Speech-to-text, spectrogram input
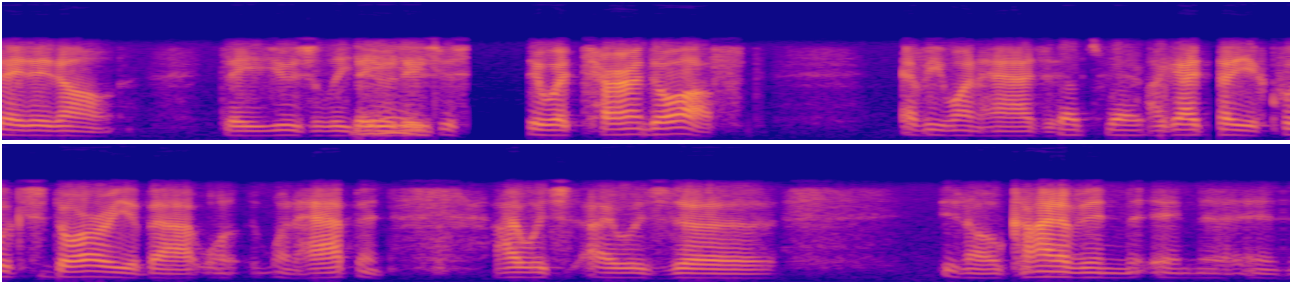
say they don't. They usually do. They They- just they were turned off. Everyone has it. That's right. I got to tell you a quick story about what what happened. I was I was uh you know kind of in in in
